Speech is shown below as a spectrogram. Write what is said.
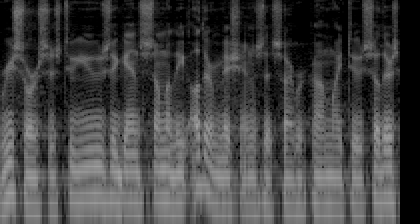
resources to use against some of the other missions that Cybercom might do. So there's,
